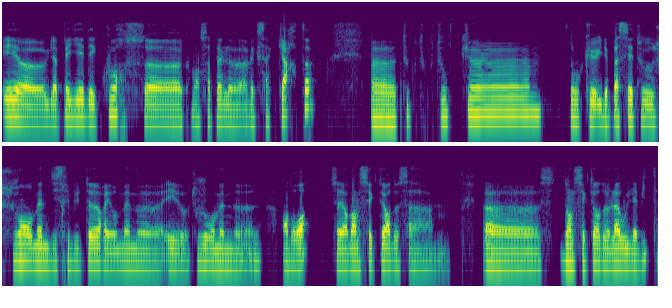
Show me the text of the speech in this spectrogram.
et il a payé des courses, comment ça s'appelle, avec sa carte. Donc il est passé tout, souvent au même distributeur et au même et toujours au même endroit, c'est-à-dire dans le secteur de sa, euh, dans le secteur de là où il habite.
